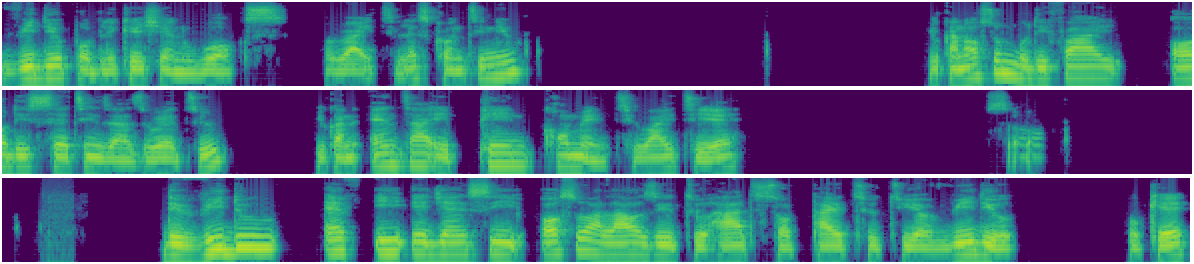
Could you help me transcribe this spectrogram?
video publication works all right? Let's continue. You can also modify all these settings as well too. You can enter a pin comment right here. So the Vidu FE agency also allows you to add subtitle to your video okay?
